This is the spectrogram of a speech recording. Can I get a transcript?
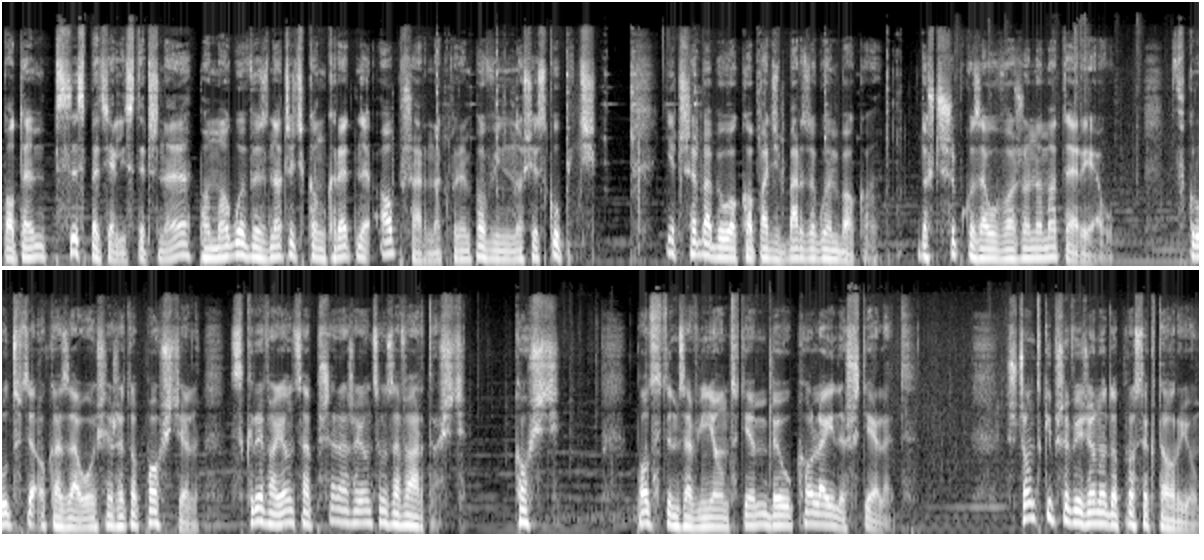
Potem psy specjalistyczne pomogły wyznaczyć konkretny obszar, na którym powinno się skupić. Nie trzeba było kopać bardzo głęboko. Dość szybko zauważono materiał. Wkrótce okazało się, że to pościel skrywająca przerażającą zawartość kości. Pod tym zawiniątkiem był kolejny szkielet. Szczątki przewieziono do prosektorium.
